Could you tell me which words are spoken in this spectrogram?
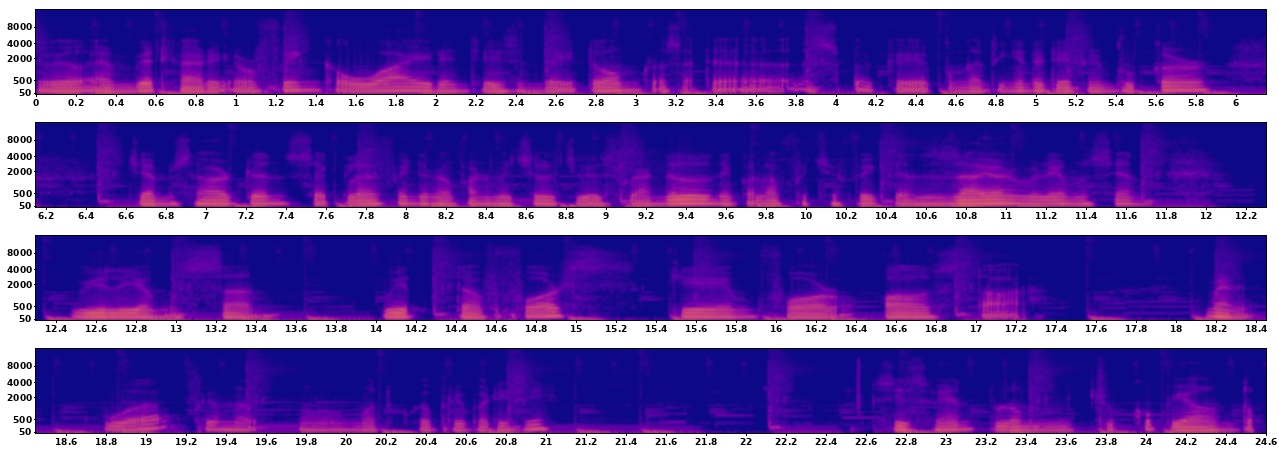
Joel Embiid, Kyrie Irving, Kawhi dan Jason Tatum terus ada sebagai penggantinya ada Devin Booker James Harden, Zach Levine, Donovan Mitchell, Julius Randle, Nikola Vucevic, dan Zion Williamson. Williamson with the first game for All Star. Man, gue menurut gue pribadi sih si Zion belum cukup ya untuk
